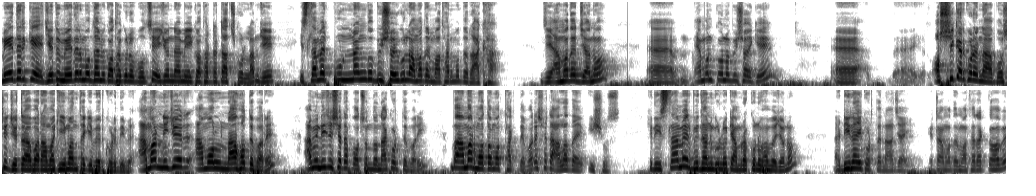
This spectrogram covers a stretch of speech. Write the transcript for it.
মেয়েদেরকে, যেহেতু মেয়েদের মধ্যে আমি কথাগুলো বলছি, এই জন্য আমি এই কথাটা টাচ করলাম যে ইসলামের পূর্ণাঙ্গ বিষয়গুলো আমাদের মাথার মধ্যে রাখা, যে আমাদের যেন এমন কোনো বিষয়কে অস্বীকার করে না বসি, যেটা আবার আমাকে ইমান থেকে বের করে দিবে। আমার নিজের আমল না হতে পারে, আমি নিজে সেটা পছন্দ না করতে পারি, বা আমার মতামত থাকতে পারে, সেটা আলাদা ইস্যুস কিন্তু ইসলামের বিধানগুলোকে আমরা কোনোভাবে যেন ডিনাই করতে না যাই, এটা আমাদের মাথায় রাখতে হবে।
